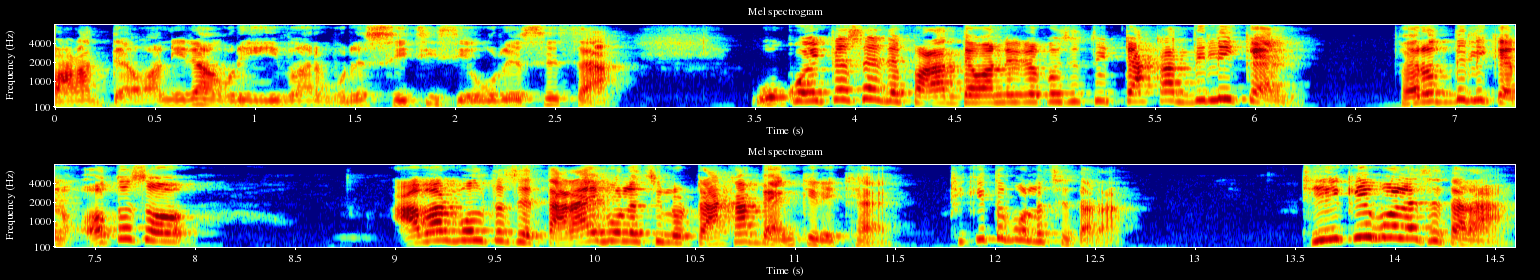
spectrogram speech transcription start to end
পাড়ার দেওয়ানিরা, ওরে, এইবার ওরে সেচিছে ওরে সেচা। ও কইতেছে যে পাড়ার দেওয়ানিরা কইছে, তুই টাকা দিলি কেন? ফেরত দিলি কেন? অথচ আবার বলতেছে, তারাই বলেছিল টাকা ব্যাংকে রেখে আয়। ঠিকই তো বলেছে তারা। ঠিকই বলেছে তারা।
